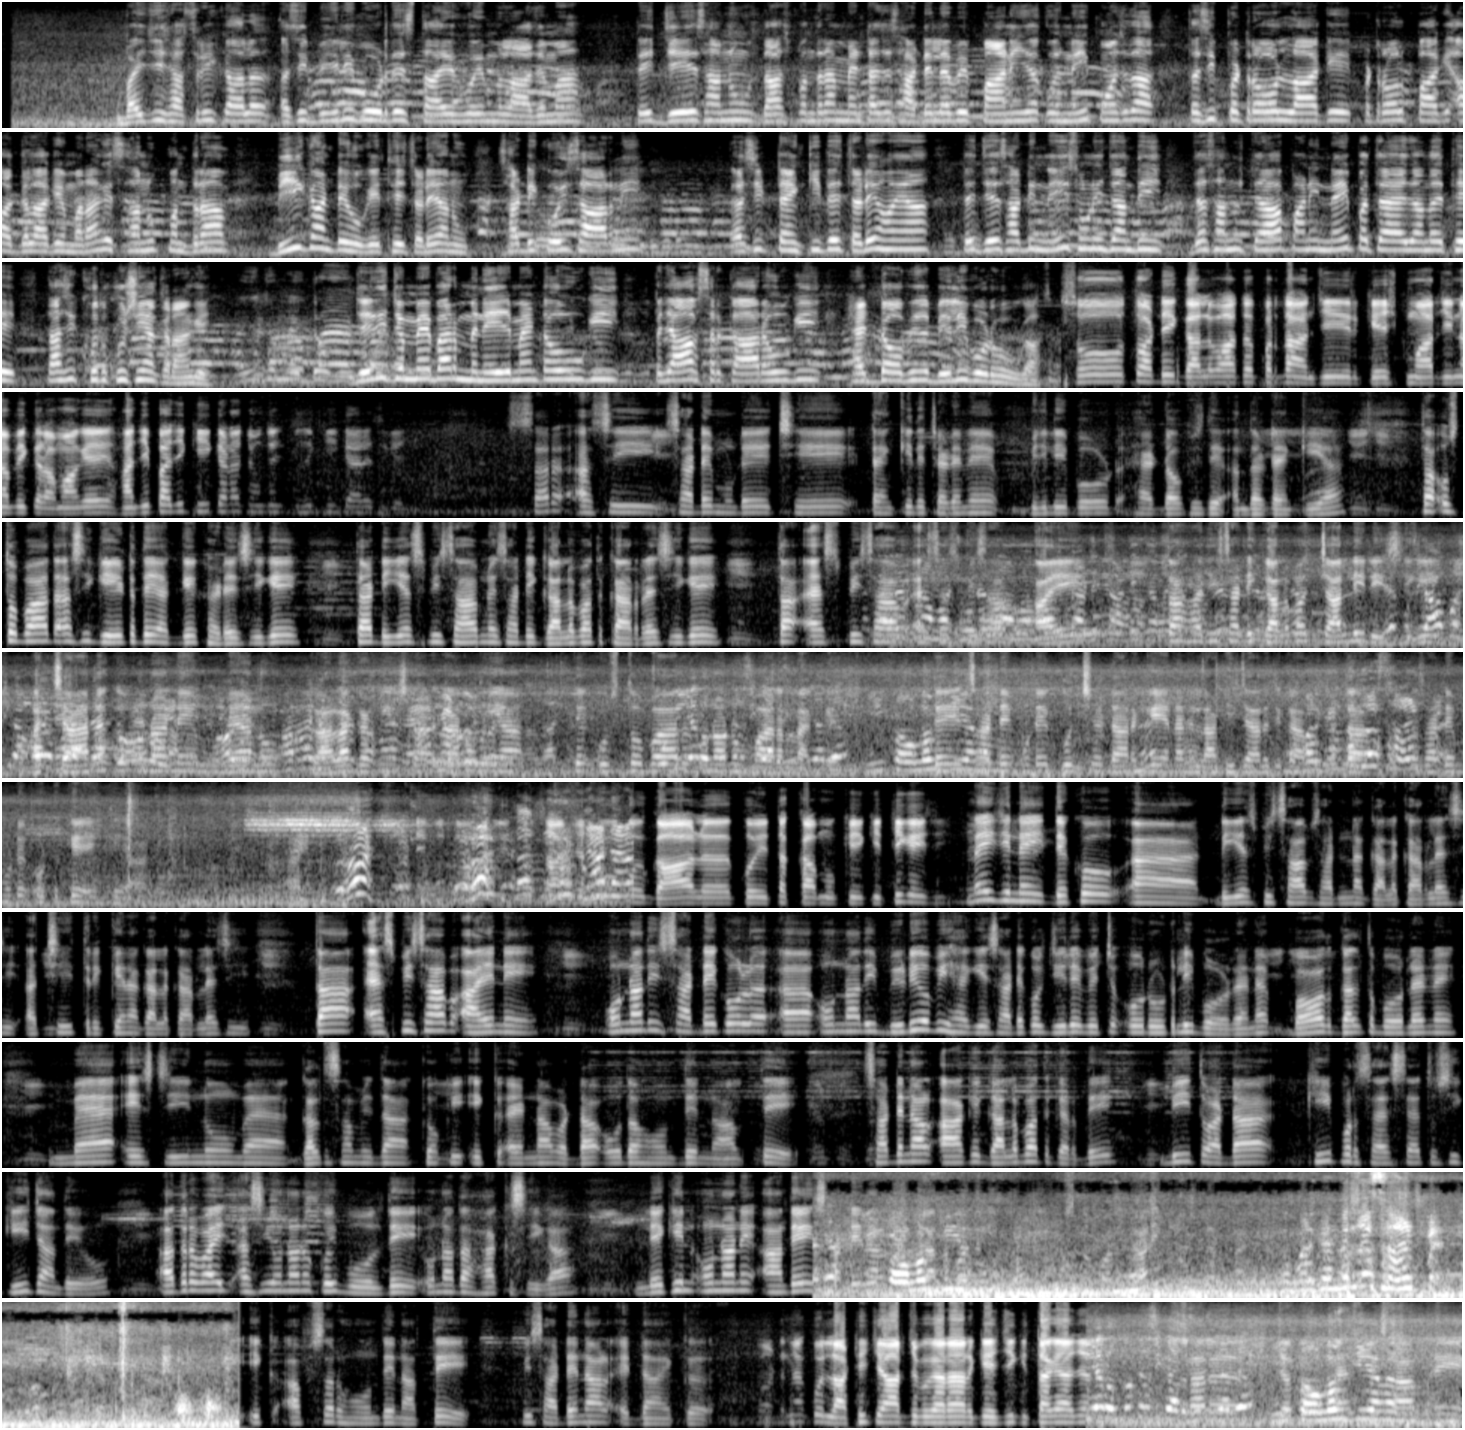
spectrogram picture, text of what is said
ਬਾਈ ਜੀ, ਸਤਿ ਸ੍ਰੀ ਅਕਾਲ। ਅਸੀਂ ਬਿਜਲੀ ਬੋਰਡ ਦੇ ਸਤਾਏ ਹੋਏ ਮੁਲਾਜ਼ਮ ਆ। ਤੇ ਜੇ ਸਾਨੂੰ 10-15 ਮਿੰਟਾਂ 'ਚ ਸਾਡੇ ਲਵੇ ਪਾਣੀ ਜਾਂ ਕੁਝ ਨਹੀਂ ਪਹੁੰਚਦਾ, ਤਾਂ ਅਸੀਂ ਪੈਟਰੋਲ ਲਾ ਕੇ, ਪੈਟਰੋਲ ਪਾ ਕੇ ਅੱਗ ਲਾ ਕੇ ਮਰਾਂਗੇ। ਸਾਨੂੰ 15-20 ਘੰਟੇ ਹੋ ਗਏ ਇੱਥੇ ਚੜਿਆਂ ਨੂੰ। ਸਾਡੀ ਕੋਈ ਸਾਰ ਨਹੀਂ। ਅਸੀਂ ਟੈਂਕੀ ਤੇ ਚੜੇ ਹੋਏ ਆ ਤੇ ਜੇ ਸਾਡੀ ਨਹੀਂ ਸੁਣੀ ਜਾਂਦੀ ਜਾਂ ਸਾਨੂੰ ਚਾਹ ਪਾਣੀ ਨਹੀਂ ਪਹੁੰਚਾਇਆ ਜਾਂਦਾ ਇੱਥੇ, ਤਾਂ ਅਸੀਂ ਖੁਦਕੁਸ਼ੀਆਂ ਕਰਾਂਗੇ। ਜਿਹਦੀ ਜ਼ਿੰਮੇਵਾਰ ਮੈਨੇਜਮੈਂਟ ਹੋਊਗੀ, ਪੰਜਾਬ ਸਰਕਾਰ ਹੋਊਗੀ ਹੈੱਡ ਆਫਿਸ ਬਿਜਲੀ ਬੋਰਡ ਹੋਊਗਾ। ਸੋ ਤੁਹਾਡੀ ਗੱਲਬਾਤ ਪ੍ਰਧਾਨ ਜੀ ਰਕੇਸ਼ ਕੁਮਾਰ ਜੀ ਨਾਲ ਵੀ ਕਰਾਵਾਂਗੇ। ਹਾਂਜੀ ਭਾਜੀ, ਕੀ ਕਹਿਣਾ ਚਾਹੁੰਦੇ ਤੁਸੀਂ ਕੀ ਕਹਿ ਰਹੇ ਸੀਗੇ ਜੀ? ਸਰ ਅਸੀਂ ਸਾਡੇ ਮੁੰਡੇ 6 ਟੈਂਕੀ ਤੇ ਚੜੇ ਨੇ ਬਿਜਲੀ ਬੋਰਡ ਹੈੱਡ ਆਫਿਸ ਦੇ ਅੰਦਰ ਟੈਂਕੀ ਆ। ਤਾਂ ਉਸ ਤੋਂ ਬਾਅਦ ਅਸੀਂ ਗੇਟ ਦੇ ਅੱਗੇ ਖੜੇ ਸੀਗੇ। ਤਾਂ ਡੀਐਸਪੀ ਸਾਹਿਬ ਨੇ ਸਾਡੀ ਗੱਲਬਾਤ ਕਰ ਰਹੇ ਸੀਗੇ। ਤਾਂ ਐਸਪੀ ਸਾਹਿਬ ਐਸਐਸਪੀ ਸਾਹਿਬ ਆਏ। ਤਾਂ ਹਜੀ ਸਾਡੀ ਗੱਲਬਾਤ ਚੱਲ ਹੀ ਰਹੀ ਸੀਗੀ। ਅਚਾਨਕ ਉਹਨਾਂ ਨੇ ਮੁੰਡਿਆਂ ਨੂੰ ਗਾਲਾਂ ਕੱਢਣੀਆਂ ਸਟਾਰਟ ਕਰ ਦਿੱਤੀਆਂ ਤੇ ਉਸ ਤੋਂ ਬਾਅਦ ਉਹਨਾਂ ਨੂੰ ਮਾਰਨ ਲੱਗ ਗਏ। ਤੇ ਸਾਡੇ ਮੁੰਡੇ ਕੁਝ ਡਰ ਕੇ ਇਹਨਾਂ ਨੇ ਲਾਠੀ ਚਾਰਜ ਕਰ ਦਿੱਤਾ। ਤਾਂ ਸਾਡੇ ਮੁੰਡੇ ਉੱਠ ਕੇ ਇੱਥੇ ਆ ਗਏ। ਕੋਈ ਗਾਲ ਕੋਈ ਧੱਕਾ ਮੁੱਕੀ ਕੀਤੀ ਗਈ ਸੀ? ਨਹੀਂ ਜੀ ਨਹੀਂ। ਦੇਖੋ ਡੀਐਸਪੀ ਸਾਹਿਬ ਸਾਡੇ ਨਾਲ ਗੱਲ ਕਰ ਲਿਆ ਸੀ ਅੱਛੀ ਤਰੀਕੇ ਨਾਲ ਗੱਲ ਕਰ ਲਿਆ ਸੀ। ਤਾਂ ਐਸਪੀ ਸਾਹਿਬ ਆਏ ਨੇ। ਉਹਨਾਂ ਦੀ ਸਾਡੇ ਕੋਲ ਉਹਨਾਂ ਦੀ ਵੀਡੀਓ ਵੀ ਹੈਗੀ ਹੈ ਸਾਡੇ ਕੋਲ ਜਿਹਦੇ ਵਿੱਚ ਉਹ ਰੂਟਲੀ ਬੋਲ ਰਹੇ ਨੇ। ਬਹੁਤ ਗਲਤ ਬੋਲ ਰਹੇ ਨੇ। ਮੈਂ ਇਸ ਚੀਜ਼ ਨੂੰ ਮੈਂ ਗਲਤ ਸਮਝਦਾ ਕਿਉਂਕਿ ਇੱਕ ਇੰਨਾ ਵੱਡਾ ਉਹਦਾ ਹੋਣ ਦੇ ਨਾਮ ਤੇ ਸਾਡੇ ਨਾਲ ਆ ਕੇ ਗੱਲਬਾਤ ਕਰਦੇ ਵੀ ਤੁਹਾਡਾ ਕੀ ਪ੍ਰੋਸੈਸ ਹੈ ਤੁਸੀਂ ਕੀ ਚਾਹੁੰਦੇ ਹੋ? ਅਦਰਵਾਈਜ਼ ਅਸੀਂ ਉਹਨਾਂ ਨੂੰ ਕੋਈ ਬੋਲਦੇ ਉਹਨਾਂ ਦਾ ਹੱਕ ਸੀਗਾ। ਲੇਕਿਨ ਉਹਨਾਂ ਨੇ ਆਂਦੇ ਸਾਡੇ ਨਾਲ ਗੱਲਬਾਤ ਕੀਤੀ ਉਸ ਤੋਂ ਬਾਅਦ ਗਾਲੀ ਗਲੋਚ ਕਰਨਾ ਇੱਕ ਅਫਸਰ ਹੋਣ ਦੇ ਨਾਤੇ ਵੀ ਸਾਡੇ ਨਾਲ ਐਡਾ ਇੱਕ ਤੁਹਾਡੇ ਨਾਲ ਕੋਈ ਲਾਠੀ ਚਾਰਜ ਵਗੈਰਾ ਰਕੇਸ਼ ਜੀ ਕੀਤਾ ਗਿਆ ਜਾਂ ਸਰ ਜਦੋਂ ਐਸਪੀ ਸਾਹਿਬ ਨੇ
